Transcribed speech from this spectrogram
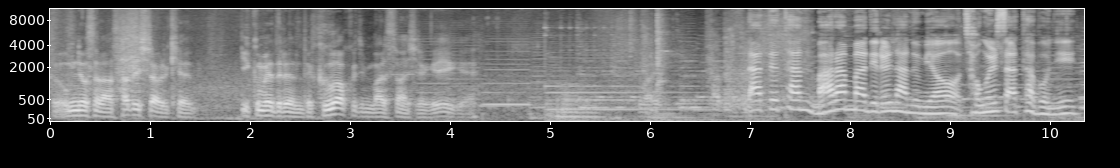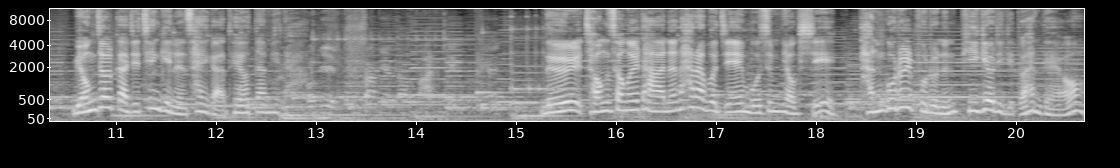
그 음료수나 사드시라고 이렇게 입금해 드렸는데 그거 갖고 지금 말씀하시는 게 이게. 따뜻한 말 한마디를 나누며 정을 쌓다 보니 명절까지 챙기는 사이가 되었답니다. 늘 정성을 다하는 할아버지의 모습 역시 단골을 부르는 비결이기도 한데요.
